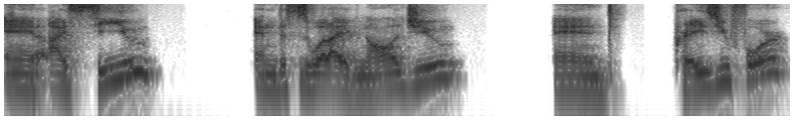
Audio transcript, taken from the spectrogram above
and Yeah. i see you and this is what i acknowledge you and praise you for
